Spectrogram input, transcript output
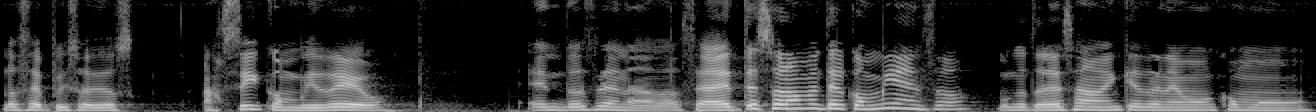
los episodios así con video. Entonces nada, o sea, este es solamente el comienzo, porque ustedes saben que tenemos como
